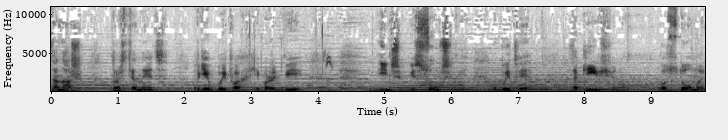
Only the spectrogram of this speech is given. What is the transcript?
за наш Тростянець, у таких битвах і боротьбі інших міст Сумщини, у битві за Київщину, Гостомель,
